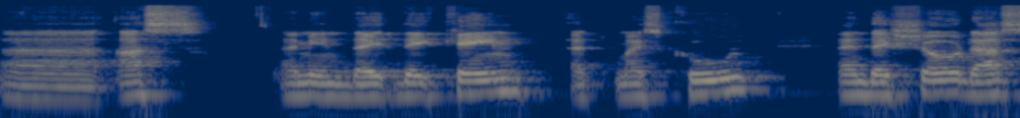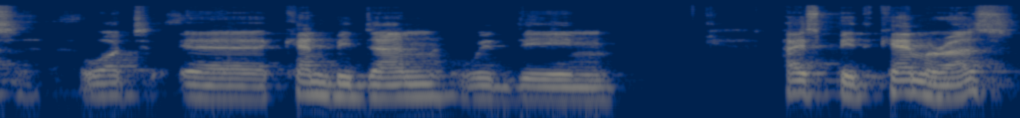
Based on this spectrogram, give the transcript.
uh, us, I mean, they, they came at my school and they showed us what uh, can be done with the high-speed cameras.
